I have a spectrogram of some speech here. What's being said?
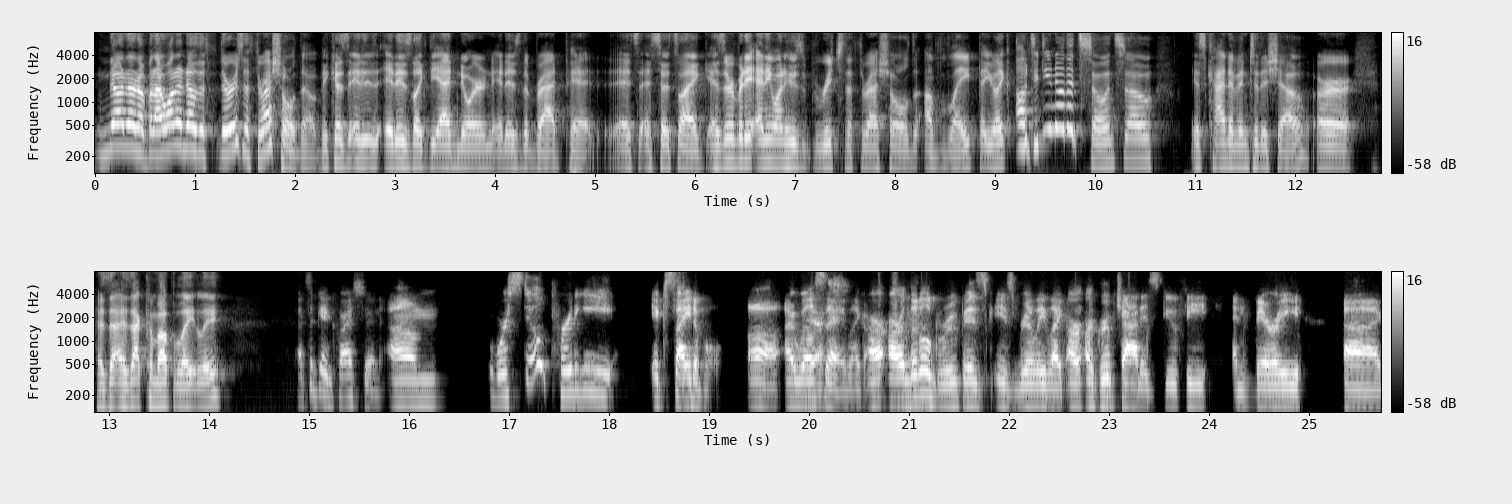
No, no, no. But I want to know that there is a threshold though, because it is it is like the Ed Norton, it is the Brad Pitt. It's, it's so it's like has there been anyone who's reached the threshold of late that you're like, oh, did you know that so and so is kind of into the show, or has that has that come up lately? That's a good question. Um, we're still pretty excitable. Uh, I will Yes. say, like our, our Yeah. little group is is really like our, our group chat is goofy and very uh,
